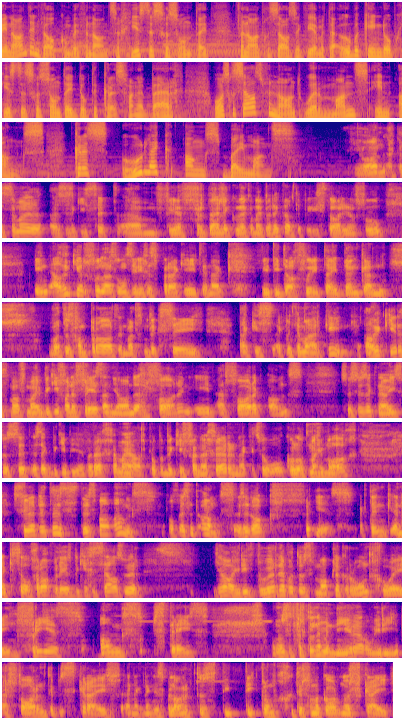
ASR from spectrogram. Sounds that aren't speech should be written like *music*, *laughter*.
Goeienaand en welkom by Vanaand se Geestesgesondheid. Vanaand gesels ek weer met 'n ou bekende op geestesgesondheid, Dr. Chris van der Berg. Ons gesels vanaand oor mans en angs. Chris, hoe lyk angs by mans? Ja, ek kan sommer as ek hier sit, ehm um, vir jou verduidelik hoe ek aan my binnekant op hierdie stadium voel. En elke keer voel as ons hierdie gesprek het en ek weet die dag voor die tyd dink aan wat ons gaan praat en wat moet ek sê ek is ek moet net maar erken elke keer is maar vir my 'n bietjie van 'n vreesaanjaende ervaring en ervaar ek angs. So soos ek nou hierso sit is ek bietjie bewerig en my hart klop 'n bietjie vinniger en ek het so holkol op my *laughs* maag. So dit is dis maar angs of is dit angs? Is dit dalk vrees? Ek dink en ek sal graag wil hê ons bietjie gesels oor ja, hierdie woorde wat ons maklik rondgooi, vrees, angs, stres. Ons het verskillende maniere om hierdie ervaring te beskryf en ek dink dit is belangrik dat ons die die klomp goeters van mekaar onderskei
